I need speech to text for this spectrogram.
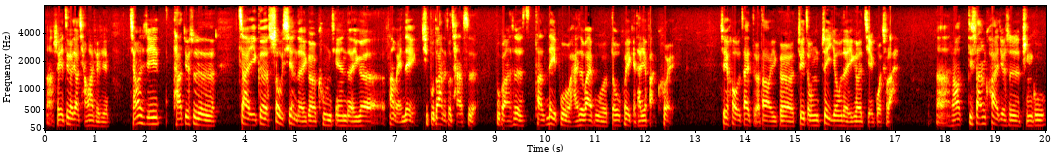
啊，所以这个叫强化学习。强化学习它就是在一个受限的一个空间的一个范围内去不断的做尝试，不管是它内部还是外部，都会给它一些反馈。最后再得到一个最终最优的一个结果出来，啊，然后第三块就是评估。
